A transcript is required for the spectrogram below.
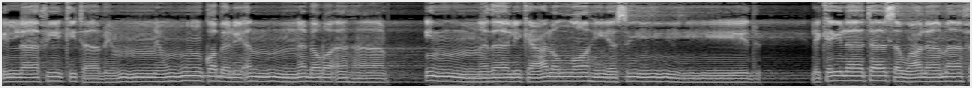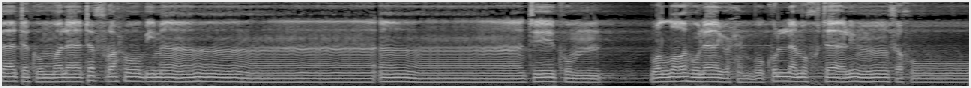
إلا في كتاب من قبل أن نبرأها. إن ذلك على الله يسير. لكي لا تاسوا على ما فاتكم ولا تفرحوا بما آتيكم. والله لا يحب كل مختال فخور.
